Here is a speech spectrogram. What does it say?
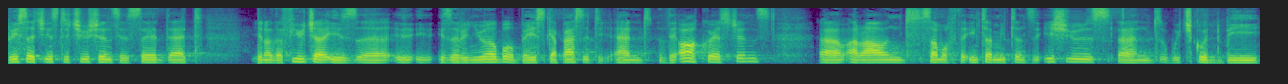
research institutions has said that you know, the future is, uh, is a renewable based capacity. And there are questions uh, around some of the intermittency issues, and which could be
